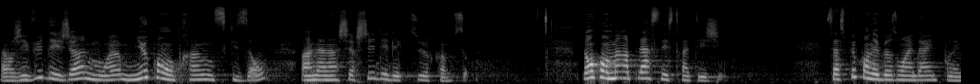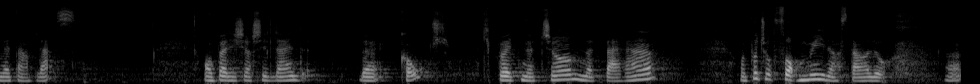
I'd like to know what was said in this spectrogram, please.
Alors, j'ai vu des jeunes, moi, mieux comprendre ce qu'ils ont en allant chercher des lectures comme ça. Donc, on met en place les stratégies. Ça se peut qu'on ait besoin d'aide pour les mettre en place. On peut aller chercher de l'aide d'un coach, qui peut être notre chum, notre parent. N'est pas toujours formé dans ce temps-là. Hein.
